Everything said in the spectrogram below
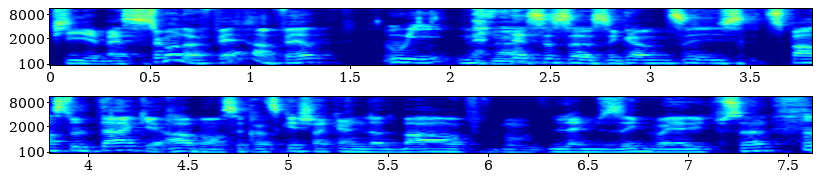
Puis ben, c'est ça qu'on a fait, en fait. Oui. Mais c'est ça, c'est comme, tu sais, tu penses tout le temps que, ah bon, c'est pratiqué chacun de notre bar, puis bon, la musique va y aller tout seul. C'est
